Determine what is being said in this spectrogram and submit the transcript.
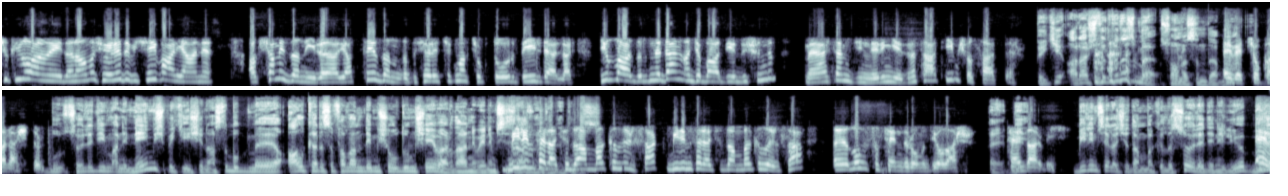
çıkıyorlar meydana ama şöyle de bir şey var yani. Akşam ezanıyla yatsı ezanında dışarı çıkmak çok doğru değil derler. Yıllardır neden acaba diye düşündüm. Meğersem cinlerin gezme saatiymiş o saatler. Peki araştırdınız mı sonrasında? Bu- Evet çok araştırdım. Bu söylediğim hani neymiş peki işin aslı? Bu e, al karısı falan demiş olduğum şey vardı hani benim. Siz de az bilimsel açıdan dediniz. bakılırsak, bilimsel açıdan bakılırsa e, Lohusa sendromu diyorlar Evet, Serdar Bey. Bilimsel açıdan bakılırsa öyle deniliyor. Evet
